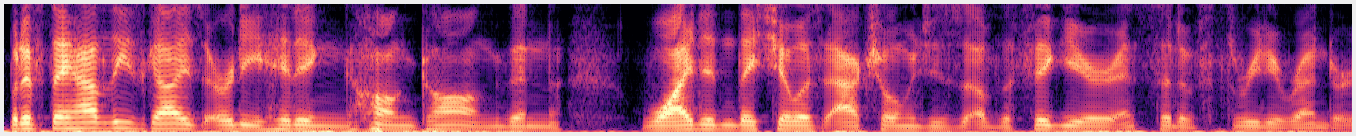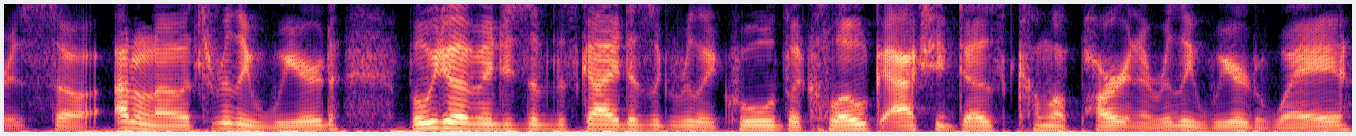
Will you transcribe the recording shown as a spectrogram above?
But if they have these guys already hitting Hong Kong, then why didn't they show us actual images of the figure instead of 3D renders? So I don't know, it's really weird. But we do have images of this guy, it does look really cool. The cloak actually does come apart in a really weird way.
